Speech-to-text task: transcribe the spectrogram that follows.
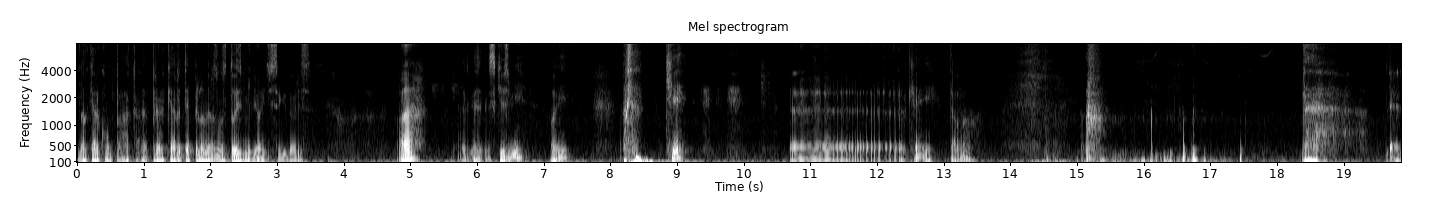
Não quero comprar, cara. Eu quero ter pelo menos uns 2 milhões de seguidores. Hã? Excuse me? Oi? que? Uh, ok, tá bom. É,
